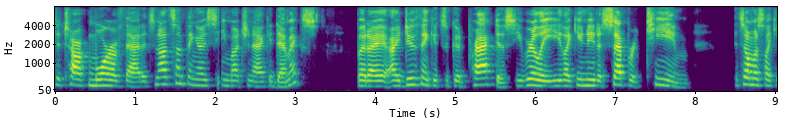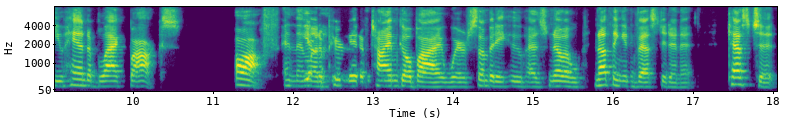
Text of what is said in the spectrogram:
to talk more of that. It's not something I see much in academics but I, I do think it's a good practice. You really like you need a separate team. It's almost like you hand a black box off and then yeah. let a period of time go by where somebody who has no nothing invested in it tests it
